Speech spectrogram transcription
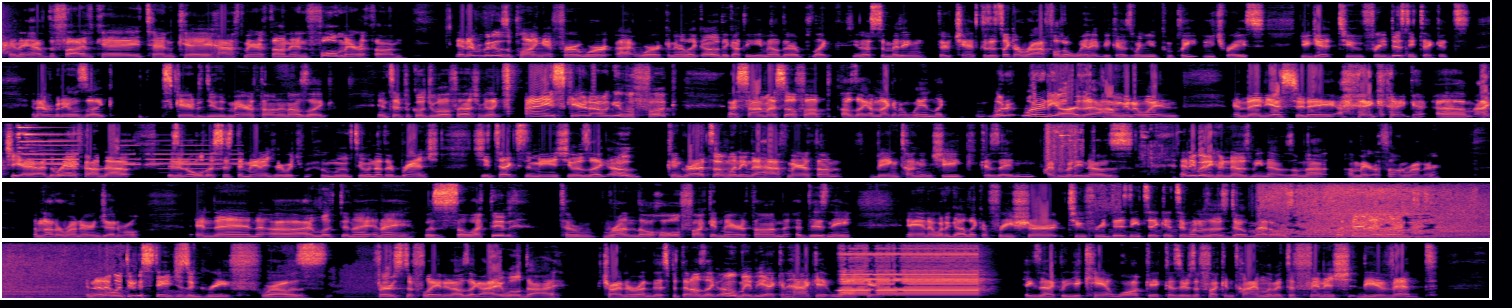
And they have the 5K, 10K, half marathon, and full marathon. And everybody was applying it for work at work and they're like oh they got the email. They're like you know submitting their chance. Because it's like a raffle to win it because when you complete each race you get two free disney tickets. And everybody was like scared to do the marathon. And i was like in typical joel fashion be like i ain't scared. I don't give a fuck. I signed myself up. I was like i'm not gonna win. Like what what are the odds that i'm gonna win and then yesterday, I got, um, actually uh, the way I found out is an old assistant manager which who moved to another branch. She texted me and she was like, "Oh, congrats on winning the half marathon." Being tongue in cheek because they everybody knows anybody who knows me knows I'm not a marathon runner. I'm not a runner in general. And then uh, I looked and I and I was selected to run the whole fucking marathon at Disney and I would have got like a free shirt, two free Disney tickets, and one of those dope medals. But then I learned, and then I went through the stages of grief where I was first deflated. I was like, I will die trying to run this. But then I was like, oh, maybe I can hack it, walk it. Exactly. You can't walk it because there's a fucking time limit to finish the event.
